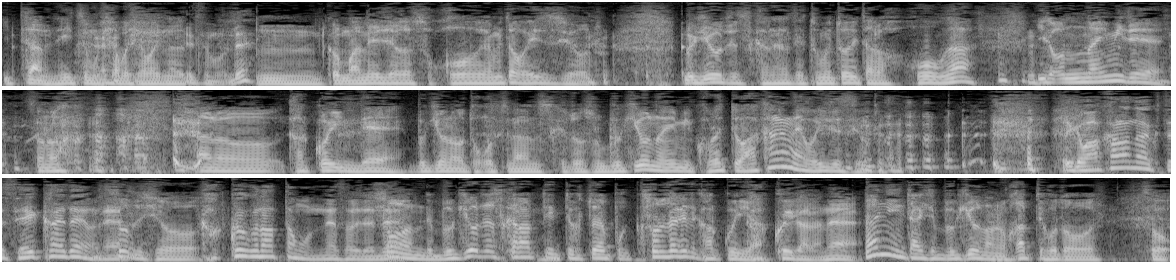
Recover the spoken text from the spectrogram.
言ってたんね、いつもシャバシャバになる。いつもねうん、これマネージャーがそこをやめた方がいいですよ。不器用ですからで止めといた方が、いろんな意味で、その、あの、かっこいいんで、不器用な男ってなるんですけど、その不器用な意味、これって分からない方がいいですよ、と。てか分からなくて正解だよね。そうでしょう。かっこよくなったもんね、それでね。そうなんで、不器用ですからって言ってくと、やっぱ、それだけでかっこいいじゃん。かっこいいからね。何に対して不器用なのかってことを、そう。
